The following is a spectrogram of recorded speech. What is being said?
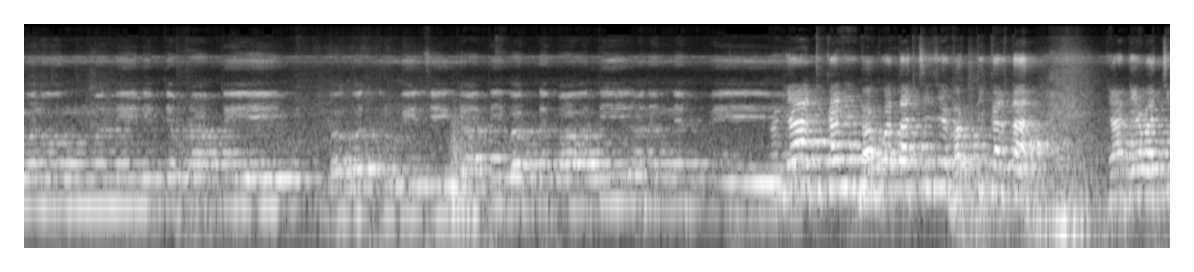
म्हणून मने नित्य प्राप्ती. भगवत कृपेची ख्याती भक्त पावती अनन्यत्वे. मग या ठिकाणी भगवताची जे भक्ती करतात त्या देवाची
